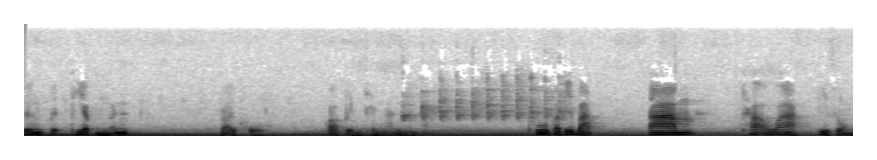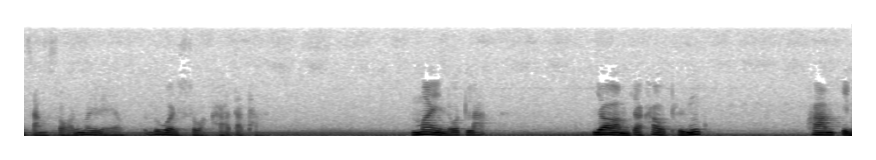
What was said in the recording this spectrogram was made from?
ซึ่งเทียบเหมือนรอยโค ก็เป็นเช่นนั้นเหมือนกันผู้ปฏิบัติตามพระวาทที่ทรงสั่งสอนไว้แล้วด้วยสวขาตธรรม ไม่ลดละ ย่อมจะเข้าถึงความจริง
